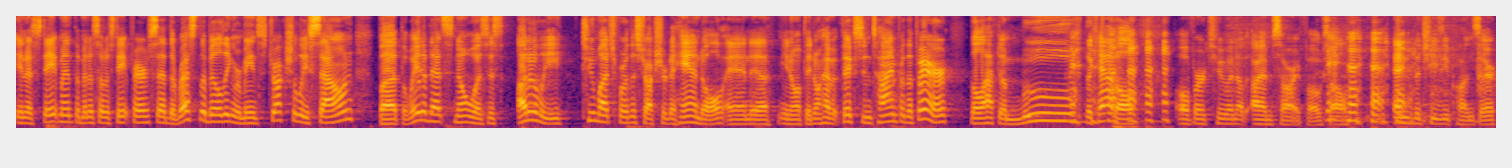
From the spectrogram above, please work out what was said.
in a statement, the Minnesota State Fair said the rest of the building remains structurally sound, but the weight of that snow was just utterly too much for the structure to handle. And, uh, you know, if they don't have it fixed in time for the fair, they'll have to move the cattle over to another. I'm sorry, folks. I'll end the cheesy puns there.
